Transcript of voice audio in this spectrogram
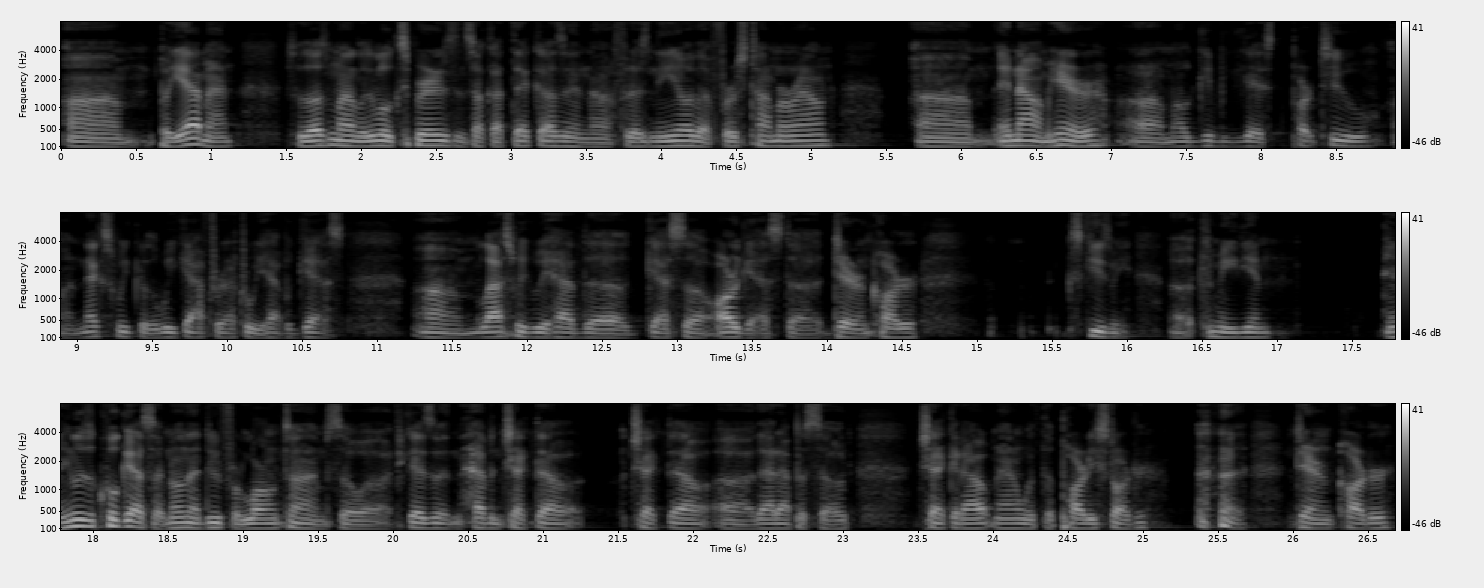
Um, but yeah, man. So that was my little experience in Zacatecas and uh, Fresnillo the first time around. Um, and now I'm here. Um, I'll give you guys part two uh, next week or the week after, after we have a guest. Um, last week we had the guest, uh, our guest, uh, Darren Carter, excuse me, comedian and he was a cool guest. I've known that dude for a long time. So uh, if you guys haven't checked out checked out uh, that episode, check it out, man. With the party starter, Darren Carter,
